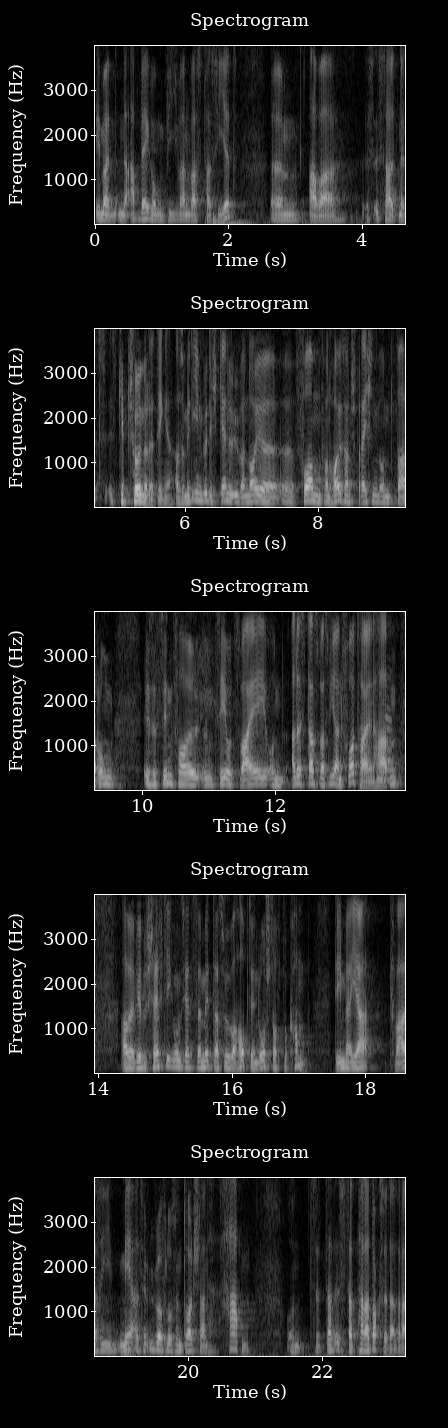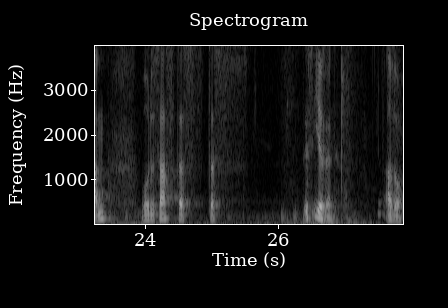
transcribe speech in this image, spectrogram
immer eine Abwägung, wie wann was passiert. Ähm, aber es ist halt nicht, es gibt schönere Dinge. Also mit Ihnen würde ich gerne über neue äh, Formen von Häusern sprechen und warum ist es sinnvoll und CO2 und alles das, was wir an Vorteilen haben. Ja. Aber wir beschäftigen uns jetzt damit, dass wir überhaupt den Rohstoff bekommen, den wir ja quasi mehr als im Überfluss in Deutschland haben. Und das ist das Paradoxe daran, wo du sagst, das, das ist Irrsinn. Also,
